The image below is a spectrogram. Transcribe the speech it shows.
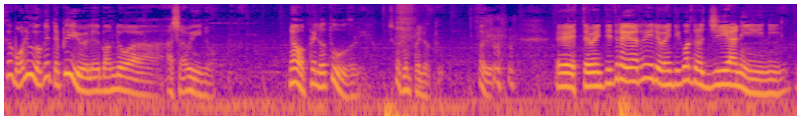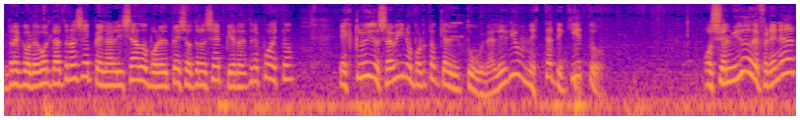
Qué boludo, ¿qué te pibe? Le mandó a, a Sabino. No, pelotudo, le dijo. Sos un pelotudo. Muy bien. Este, 23 Guerrero y 24 Giannini. Récord de vuelta a Troce, penalizado por el peso Troce, pierde tres puestos. Excluido Sabino por toque Altuna. ¿Le dio un estate quieto? ¿O se olvidó de frenar?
